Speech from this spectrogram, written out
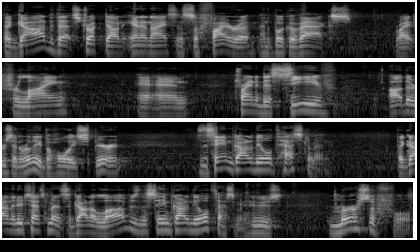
The God that struck down Ananias and Sapphira in the book of Acts, right, for lying and trying to deceive others and really the Holy Spirit, is the same God of the Old Testament. The God of the New Testament is the God of love, is the same God in the Old Testament, who's merciful,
